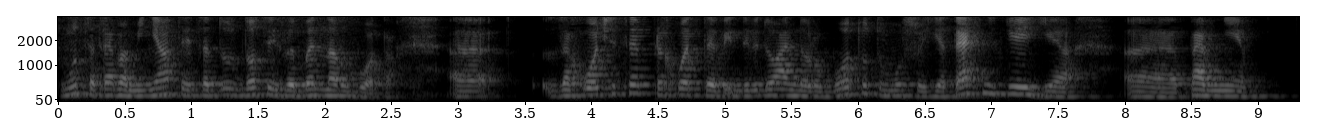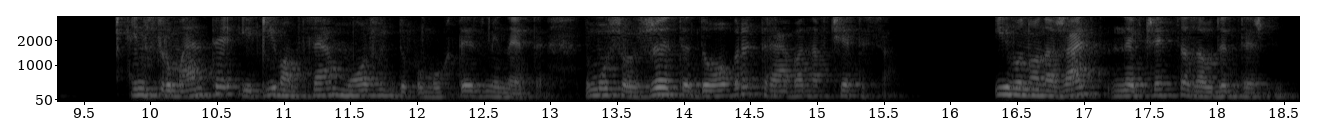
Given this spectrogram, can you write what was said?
Тому це треба міняти, і це досить глибинна робота. Е, Захочете, приходьте в індивідуальну роботу, тому що є техніки, є е, певні інструменти, які вам це можуть допомогти змінити. Тому що жити добре треба навчитися. І воно, на жаль, не вчиться за один тиждень.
